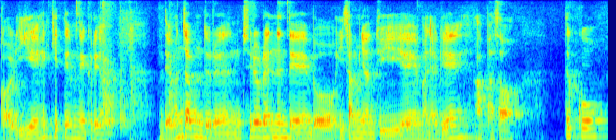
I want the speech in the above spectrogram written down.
걸 이해했기 때문에 그래요. 근데 환자분들은 치료를 했는데 뭐 2, 3년 뒤에 만약에 아파서 뜯고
